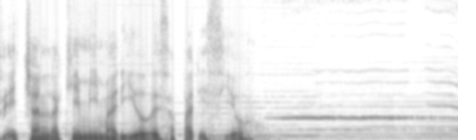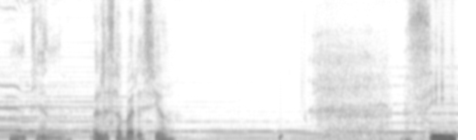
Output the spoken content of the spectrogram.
fecha en la que mi marido desapareció. Entiendo. Él desapareció. Sí.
